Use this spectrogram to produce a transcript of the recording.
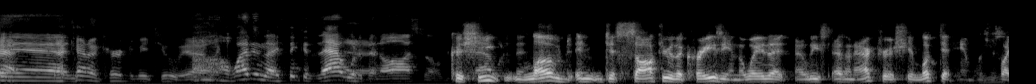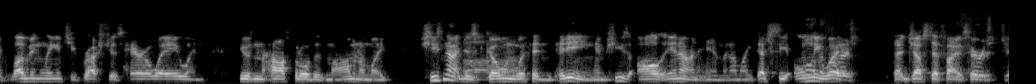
man. That kind of occurred to me too. Yeah. Oh, like- why didn't I think of that? Would have Yeah. been awesome. Because That she would've loved and just saw through the crazy, and the way that, at least as an actress, she looked at him was just like lovingly, and she brushed his hair away when he was in the hospital with his mom. And I'm like, she's not just Oh. going with it and pitying him; she's all in on him. And I'm like, that's the Well, only the way first- that justifies her. first, ge-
